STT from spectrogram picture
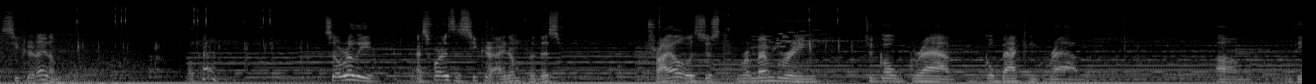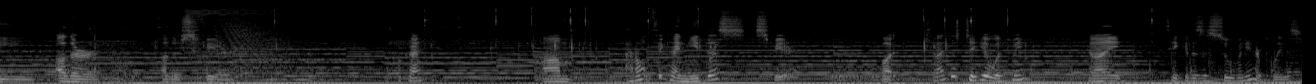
secret item. Okay. So really, as far as the secret item for this trial, was just remembering to go grab, go back and grab um, the other other sphere. Okay. Um, I don't think I need this sphere, but can I just take it with me? Can I take it as a souvenir, please?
